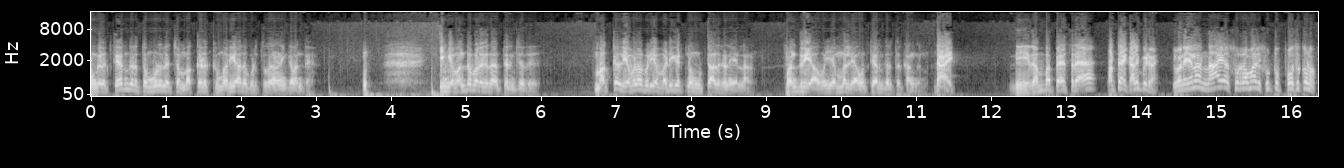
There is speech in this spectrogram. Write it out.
உங்களை தேர்ந்தெடுத்த மூணு லட்சம் மக்களுக்கு மரியாதை கொடுத்து தான் நான் இங்க வந்தேன். இங்க வந்த பிறகுதான் தெரிஞ்சது மக்கள் எவ்வளவு பெரிய வடிகட்டின முட்டாள்களை எல்லாம் மந்திரியாவும் எம்எல்ஏவும் தேர்ந்தெடுத்திருக்காங்கன்னு. டாய் நீ ரொம்ப பேசுற பட்டைய கிளப்பிடுவேன் இவனையெல்லாம் நாயை சுடுற மாதிரி சுட்டு பொசுக்கணும்.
